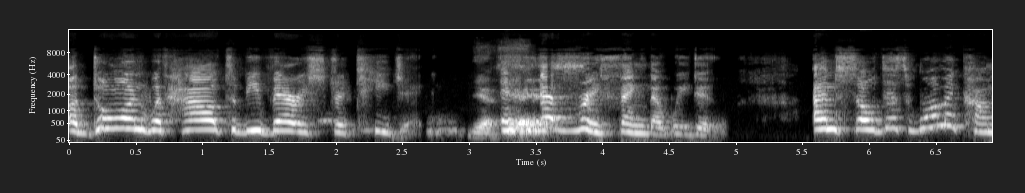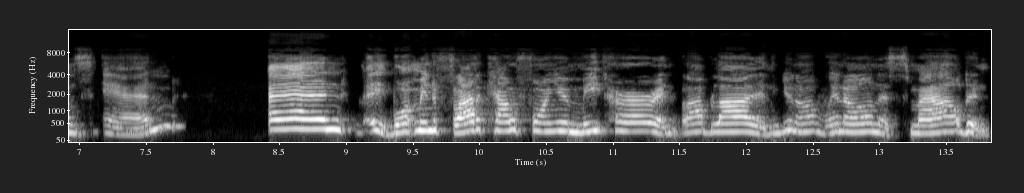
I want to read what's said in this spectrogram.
adorned with how to be very strategic yes, in yes. everything that we do. And so this woman comes in and they want me to fly to California, meet her, and blah blah, and you know, went on and smiled and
